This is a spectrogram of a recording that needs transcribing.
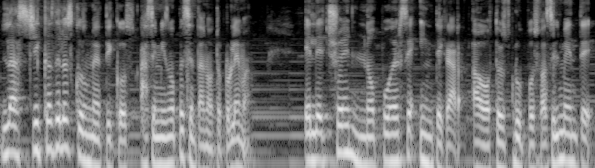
Las chicas de los cosméticos asimismo presentan otro problema, el hecho de no poderse integrar a otros grupos fácilmente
